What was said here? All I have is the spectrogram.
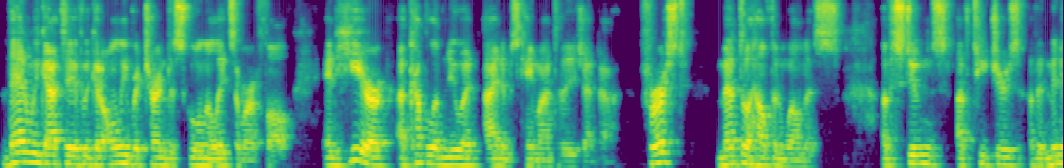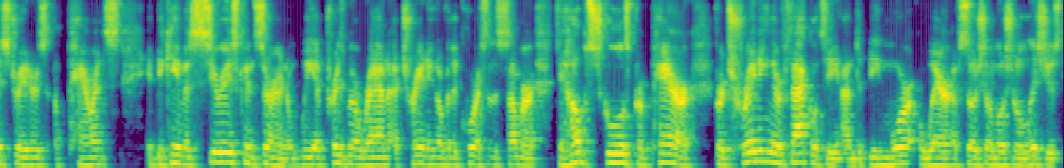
then we got to if we could only return to school in the late summer or fall. And here, a couple of new items came onto the agenda. First, mental health and wellness of students, of teachers, of administrators, of parents. It became a serious concern. We at Prizmah ran a training over the course of the summer to help schools prepare for training their faculty on to be more aware of social emotional issues,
